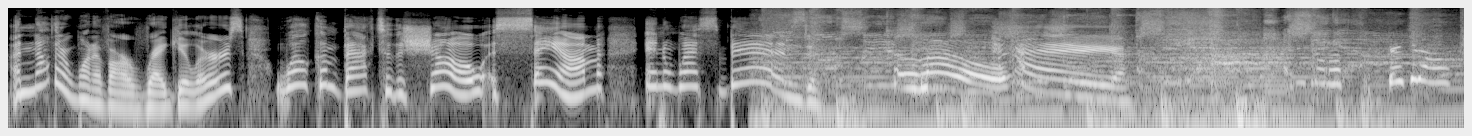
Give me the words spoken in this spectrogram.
another one of our regulars. Welcome back to the show, Sam in West Bend. Hello. Hey. Take it off.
